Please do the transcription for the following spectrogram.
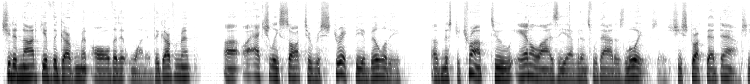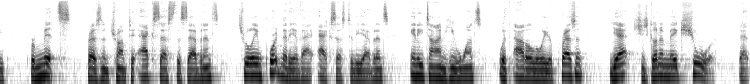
She did not give the government all that it wanted. The government uh, actually sought to restrict the ability of Mr. Trump to analyze the evidence without his lawyers. She struck that down. She permits President Trump to access this evidence. It's really important that he have access to the evidence anytime he wants without a lawyer present. Yet she's going to make sure that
